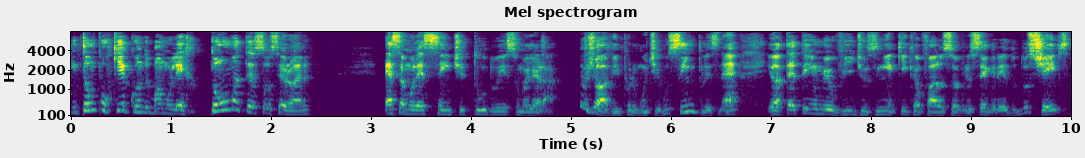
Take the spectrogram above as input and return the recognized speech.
então por que quando uma mulher toma testosterona, essa mulher sente tudo isso melhorar? Meu jovem, por um motivo simples, né? Eu até tenho meu videozinho aqui que eu falo sobre o segredo dos shapes.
